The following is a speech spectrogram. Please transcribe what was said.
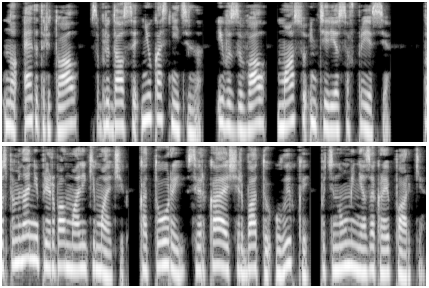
Но этот ритуал соблюдался неукоснительно и вызывал массу интереса в прессе. Воспоминание прервал маленький мальчик, который, сверкая щербатой улыбкой, потянул меня за край парки.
